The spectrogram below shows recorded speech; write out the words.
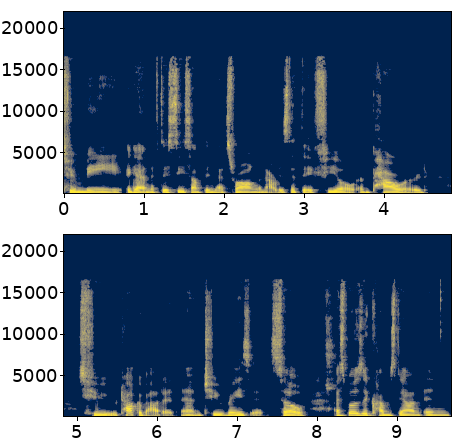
to me. Again, if they see something that's wrong, and is that they feel empowered to talk about it and to raise it. So I suppose it comes down in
